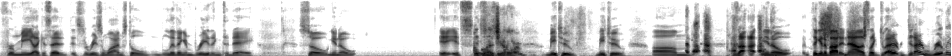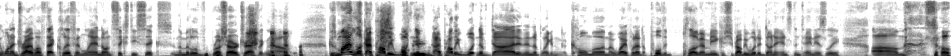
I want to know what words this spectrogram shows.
for me, like I said, it's the reason why I'm still living and breathing today. So you know, it, it's I'm it's glad just- you are. me too. Me too. Um, because I, I, you know, thinking about it now, it's like, do I did I really want to drive off that cliff and land on 66 in the middle of rush hour traffic? No, because my luck, I probably wouldn't have. I probably wouldn't have died and ended up like in a coma, and my wife would have to pull the plug on me because she probably would have done it instantaneously. Um, so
